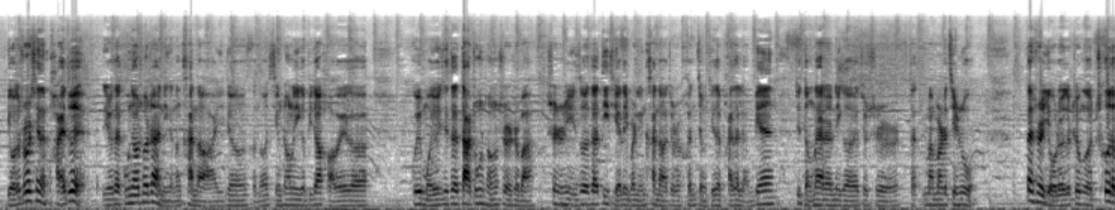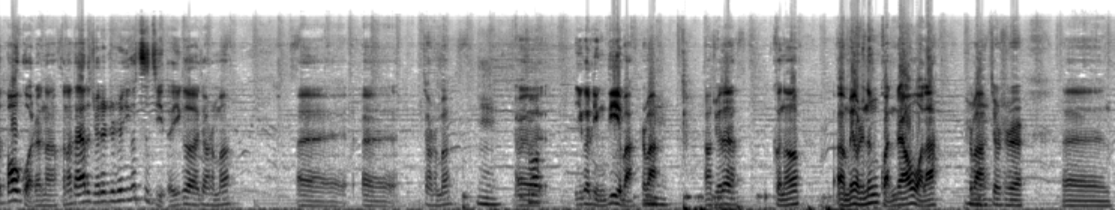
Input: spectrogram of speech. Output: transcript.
有的时候现在排队，因为在公交车站，你可能看到啊，已经很多形成了一个比较好的一个规模，尤其在大中城市是吧？甚至你坐在地铁里边，您看到就是很整齐的排在两边，就等待着那个就是慢慢的进入。但是有这个这个车的包裹着呢，可能大家都觉得这是一个自己的一个叫什么，呃呃叫什么？嗯，呃，一个领地吧，是吧？嗯然后觉得可能呃没有人能管得了我了，是吧？嗯就是呃，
